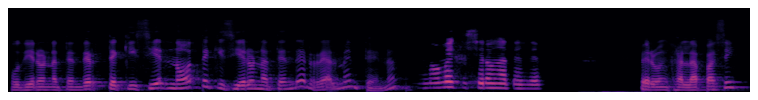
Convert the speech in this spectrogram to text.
pudieron atender. Te quisieron, no te quisieron atender realmente, ¿no? No me quisieron atender. Pero en Jalapa sí.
